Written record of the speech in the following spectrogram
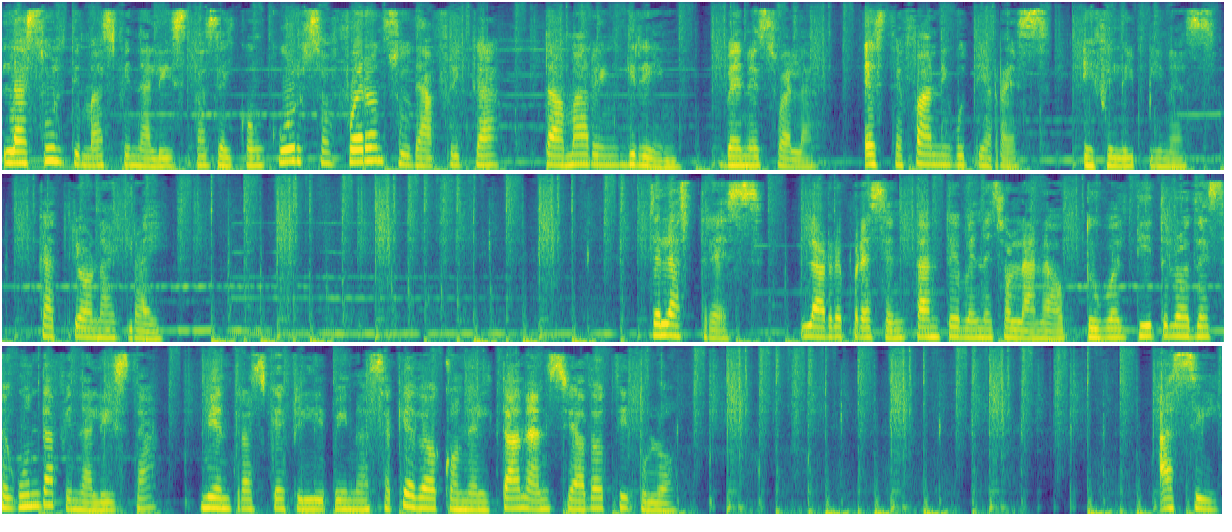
Las últimas finalistas del concurso fueron Sudáfrica, Tamarin Green, Venezuela, Stephanie Gutiérrez, y Filipinas, Catriona Gray. De las tres, la representante venezolana obtuvo el título de segunda finalista, mientras que Filipinas se quedó con el tan ansiado título. Así,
